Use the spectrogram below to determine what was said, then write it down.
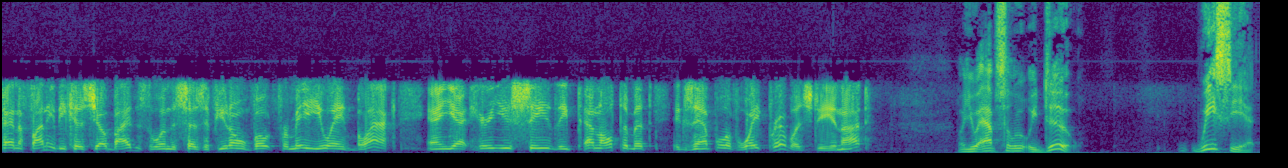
kind of funny because Joe Biden's the one that says, if you don't vote for me, you ain't black. And yet here you see the penultimate example of white privilege, do you not? Well, you absolutely do. We see it.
